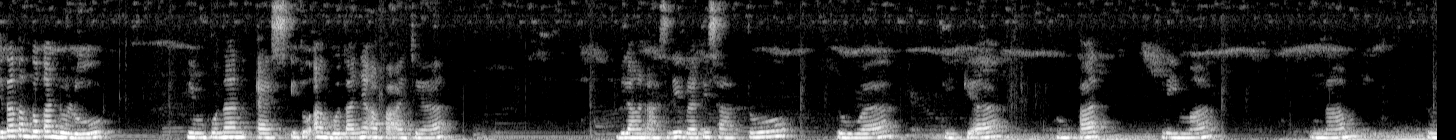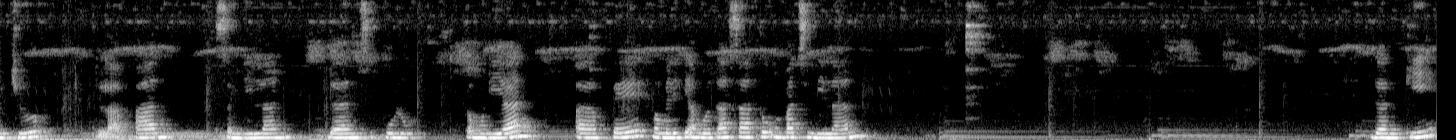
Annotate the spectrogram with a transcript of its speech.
Kita tentukan dulu himpunan S itu anggotanya apa aja. Bilangan asli berarti 1, 2, 3, 4, 5, 6, 7, 8, 9, dan 10. Kemudian P memiliki anggota 149 dan Q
